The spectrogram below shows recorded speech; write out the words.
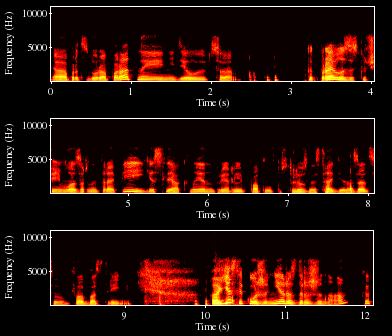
а, процедуры аппаратные не делаются как правило, за исключением лазерной терапии, если акне, например, или папулопустулезная стадия розации в обострении. А если кожа не раздражена, как,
